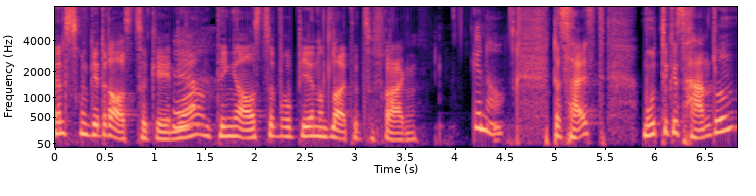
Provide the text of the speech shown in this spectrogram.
Wenn es darum geht, rauszugehen, ja. ja, und Dinge auszuprobieren und Leute zu fragen. Genau. Das heißt, mutiges Handeln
